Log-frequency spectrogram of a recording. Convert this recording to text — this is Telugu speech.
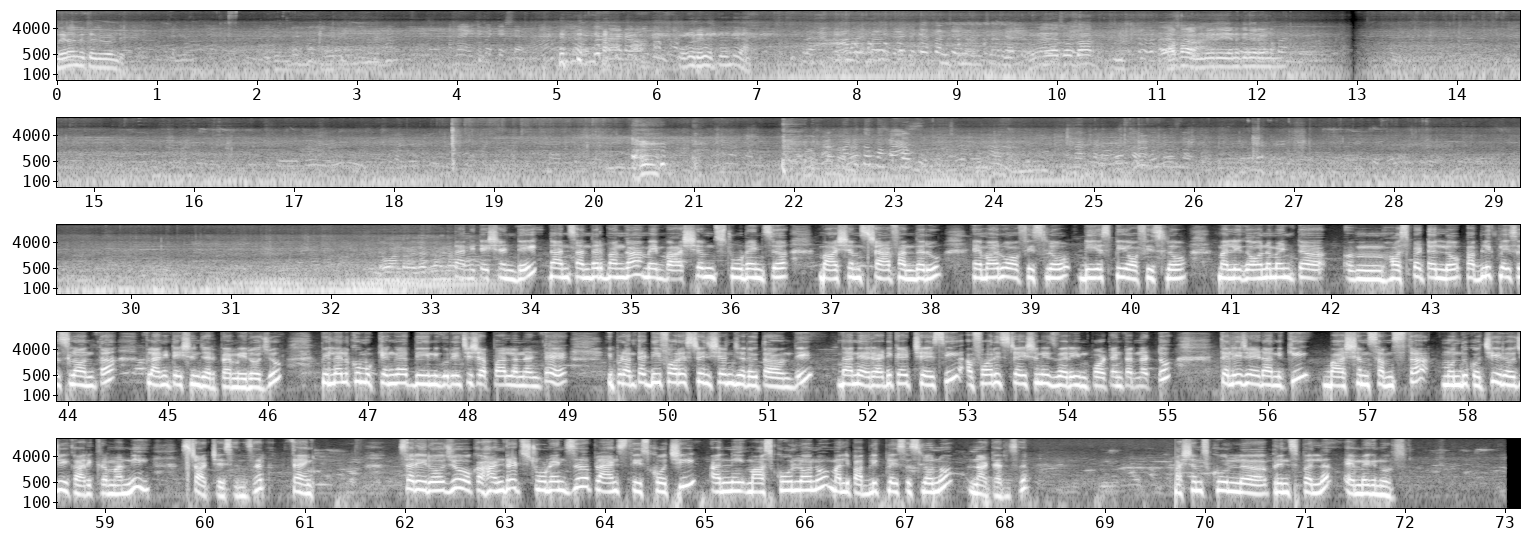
మేడం ఇక్కడ చూడండి. ఒకటి పెట్టండి. పాప మీరు వెనక జరగండి. శానిటేషన్ డే దాని సందర్భంగా మేము భాష్యం స్టూడెంట్స్ భాష్యం స్టాఫ్ అందరూ ఎంఆర్ఓ ఆఫీస్లో డిఎస్పి ఆఫీస్లో మళ్ళీ గవర్నమెంట్ హాస్పిటల్లో పబ్లిక్ ప్లేసెస్లో అంతా ప్లానిటేషన్ జరిపాము ఈరోజు. పిల్లలకు ముఖ్యంగా దీని గురించి చెప్పాలనంటే ఇప్పుడంతా డిఫారెస్టేషన్ జరుగుతూ ఉంది. దాన్ని ఎరాడికేట్ చేసి అఫారెస్టేషన్ ఈజ్ వెరీ ఇంపార్టెంట్ అన్నట్టు తెలియజేయడానికి భాష్యం సంస్థ ముందుకొచ్చి ఈరోజు ఈ కార్యక్రమాన్ని స్టార్ట్ చేసింది సార్ థ్యాంక్ యూ సార్ ఈరోజు ఒక హండ్రెడ్ స్టూడెంట్స్ ప్లాంట్స్ తీసుకొచ్చి అన్ని మా స్కూల్లోనూ మళ్ళీ పబ్లిక్ ప్లేసెస్లోనూ నాటారు సార్. పశ్చిమ school uh, principal Embeganur sir.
